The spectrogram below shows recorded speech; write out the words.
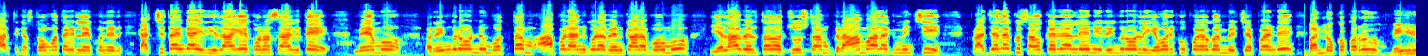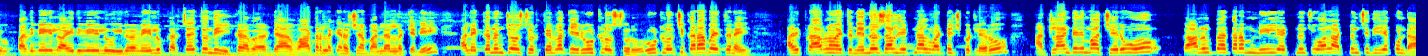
ఆర్థిక స్తోమత లేకుండా. ఖచ్చితంగా ఇది ఇలాగే కొనసాగితే మేము రింగ్ రోడ్ మొత్తం ఆపడానికి కూడా వెనకాడబోము. ఎలా వెళ్తుందో చూస్తాం. గ్రామాలకు మించి ప్రజలకు సౌకర్యాలు లేని రింగ్ రోడ్లు ఎవరికి ఉపయోగం మీరు చెప్పండి? బండ్లు ఒక్కొక్కరు వెయ్యి పదివేలు ఐదు వేలు ఇరవై వేలు ఖర్చు అవుతుంది ఇక్కడ వాటర్లకైనా వచ్చిన బండ్లకని వాళ్ళు ఎక్కడి నుంచి వస్తారు తెలియక ఈ రూట్లో వస్తారు రూట్లో వచ్చి ఖరాబ్ అవుతున్నాయి. అది ప్రాబ్లం అవుతుంది. ఎన్నోసార్లు చెప్పిన వాళ్ళు పట్టించుకోవట్లేరు అట్లాంటిది మా చెరువు కానుల ప్రకారం నీళ్ళు ఎటు నుంచి వాళ్ళు అటు నుంచి తీయకుండా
